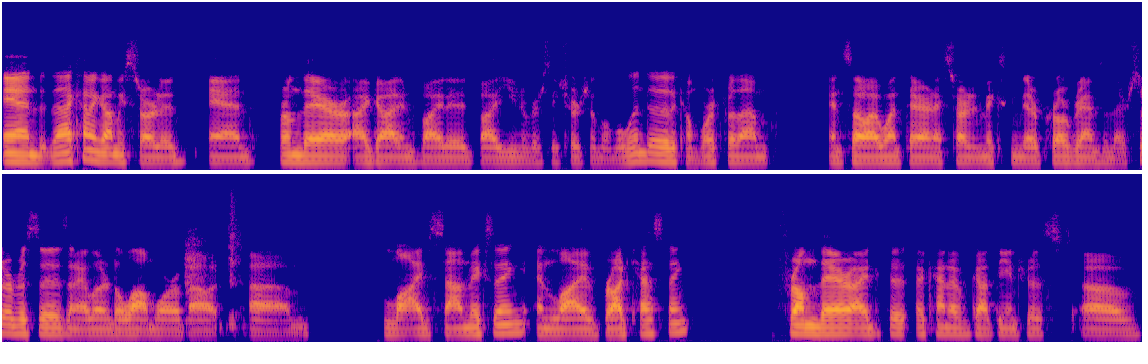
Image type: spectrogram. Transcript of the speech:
And that kind of got me started. And from there, I got invited by University Church in Loma Linda to come work for them. And so I went there and I started mixing their programs and their services, and I learned a lot more about um, live sound mixing and live broadcasting. From there, I, I kind of got the interest of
